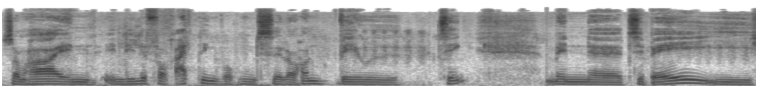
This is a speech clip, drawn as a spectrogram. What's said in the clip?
som har en, en lille forretning, hvor hun sælger håndvævede ting. Men øh, tilbage i,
